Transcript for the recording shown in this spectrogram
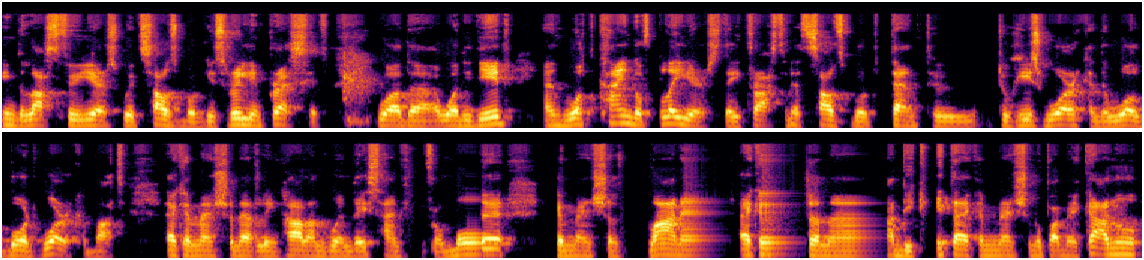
in the last few years with Salzburg. It's really impressive what uh, what he did and what kind of players they trusted at Salzburg tend to to his work and the world board work. But I can mention Erling Haaland when they signed him from Molde. I can mention Mane. I can mention uh, I can mention Upamecano.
